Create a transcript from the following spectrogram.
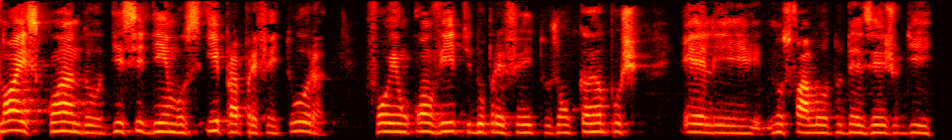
Nós, quando decidimos ir para a prefeitura, foi um convite do prefeito João Campos, ele nos falou do desejo de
